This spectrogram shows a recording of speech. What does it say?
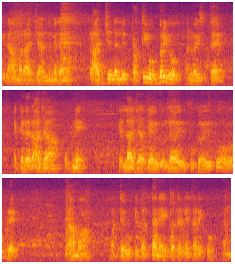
ಈ ರಾಮರಾಜ್ಯ ಅಂದಮೇಲೆ ರಾಜ್ಯದಲ್ಲಿ ಪ್ರತಿಯೊಬ್ಬರಿಗೂ ಅನ್ವಯಿಸುತ್ತೆ. ಯಾಕೆಂದರೆ ರಾಜ ಒಬ್ಬನೇ ಎಲ್ಲ ಜಾತಿ ಆಗಿರ್ಬೋದು ಎಲ್ಲ ಇದಕ್ಕೂ ಇದಕ್ಕೂ ಅವರೊಬ್ಬರೇ ರಾಮ ಮತ್ತೆ ಹುಟ್ಟಿ ಬರ್ತಾನೆ ಇಪ್ಪತ್ತೆರಡನೇ ತಾರೀಕು. ನಮ್ಮ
